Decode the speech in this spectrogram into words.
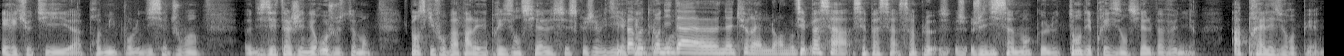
Éric Ciotti a promis pour le 17 juin des États généraux justement. Je pense qu'il ne faut pas parler des présidentielles, c'est ce que j'avais dit il y a pas votre candidat euh, naturel, Laurent Wauquiez. C'est pas ça, c'est pas ça. Simple, je, je dis simplement que le temps des présidentielles va venir après les européennes.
